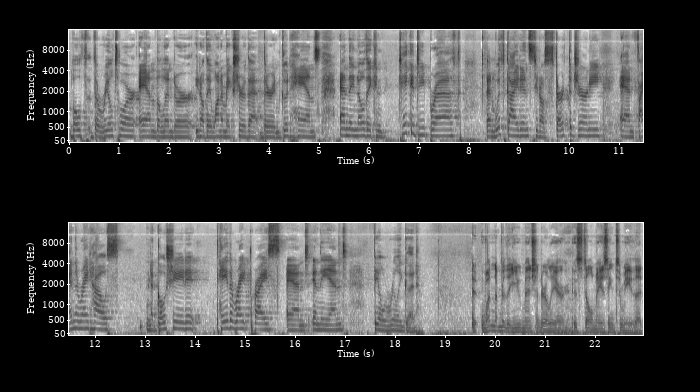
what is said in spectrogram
both the realtor and the lender, you know, they want to make sure that they're in good hands and they know they can take a deep breath and with guidance, you know, start the journey and find the right house, negotiate it, pay the right price, and in the end, feel really good. Uh, one number that you mentioned earlier is still amazing to me that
